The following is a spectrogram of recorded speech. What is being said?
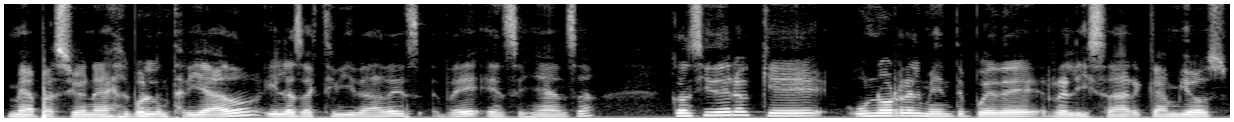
Me apasiona el voluntariado y las actividades de enseñanza. Considero que uno realmente puede realizar cambios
